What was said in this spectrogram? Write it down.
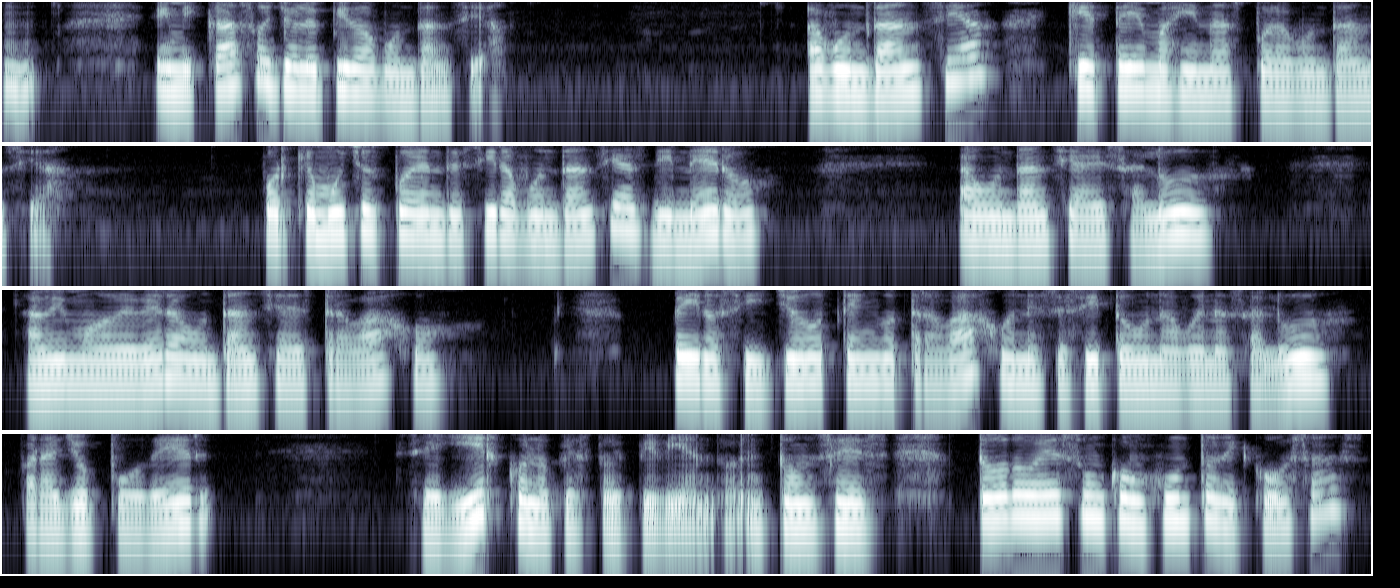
En mi caso, yo le pido abundancia. Abundancia, ¿qué te imaginas por abundancia? Porque muchos pueden decir abundancia es dinero, abundancia es salud, a mi modo de ver abundancia es trabajo. Pero si yo tengo trabajo, necesito una buena salud para yo poder seguir con lo que estoy pidiendo. Entonces, todo es un conjunto de cosas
